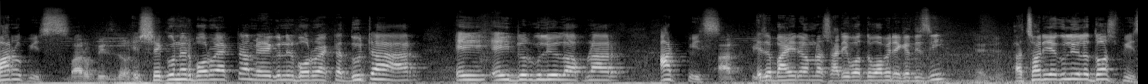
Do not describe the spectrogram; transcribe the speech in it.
বারো পিস বারো পিস সেগুনের বড় একটা মেহগুনির বড় একটা দুইটা আর এই এই ডোরগুলি হলো আপনার আট পিস এই যে বাইরে আমরা সারিবদ্ধভাবে রেখে দিছি। আর সরি এগুলি হলো দশ পিস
